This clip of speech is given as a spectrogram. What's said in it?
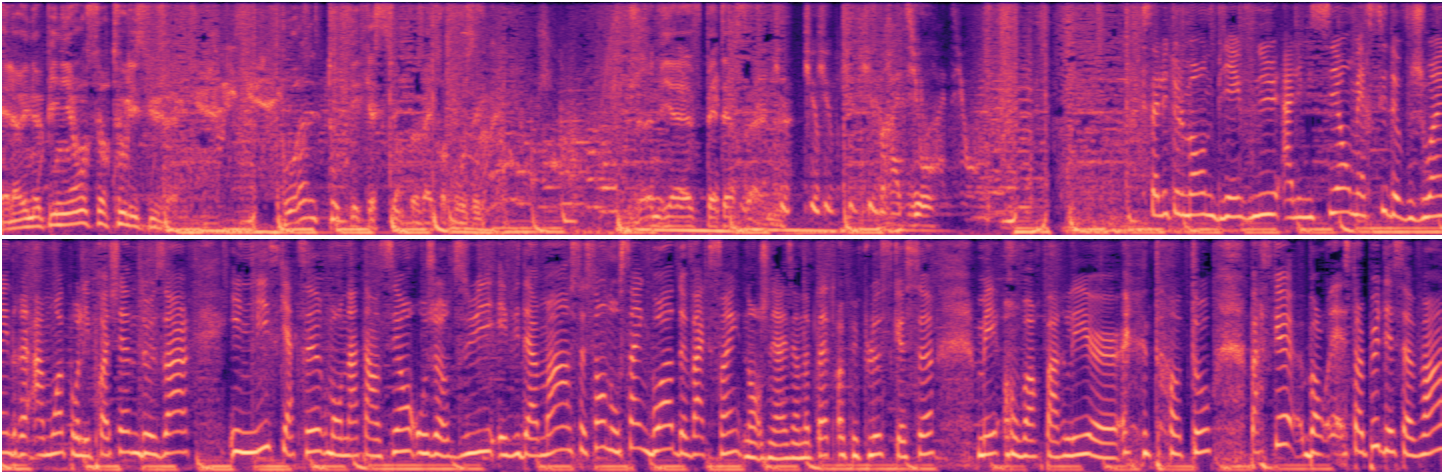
Elle a une opinion sur tous les sujets. Pour elle, toutes les questions peuvent être posées. Geneviève Peterson. Cube Radio. Salut tout le monde, bienvenue à l'émission. Merci de vous joindre à moi pour les prochaines deux heures et demie. Ce qui attire mon attention aujourd'hui, évidemment, ce sont nos cinq boîtes de vaccins. Non, je il y en a peut-être un peu plus que ça, mais on va en reparler euh, tantôt parce que bon, c'est un peu décevant.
